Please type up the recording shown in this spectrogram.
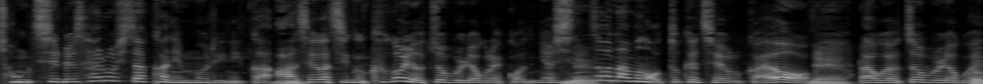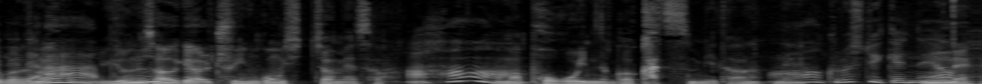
정치를 새로 시작한 인물이니까 아, 음. 아 제가 지금 그걸 여쭤보려고 했거든요. 신선함은 네. 어떻게 채울까요? 네. 라고 여쭤보려고 했는데 아, 윤석열 주인공 시점에서 아하. 아마 보고 있는 것 같습니다. 네. 아 그럴 수도 있겠네요. 네.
